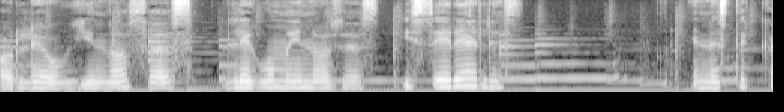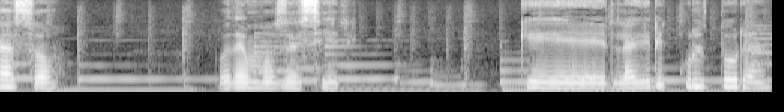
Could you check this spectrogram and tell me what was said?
oleaginosas, leguminosas y cereales. En este caso, podemos decir que la agricultura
